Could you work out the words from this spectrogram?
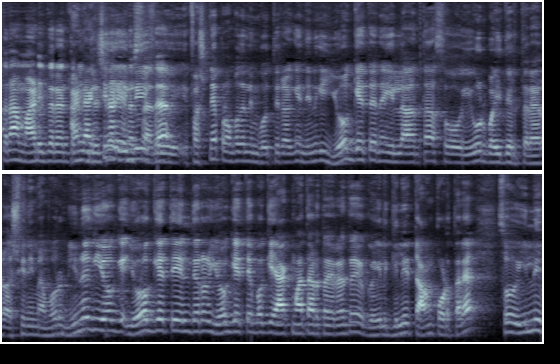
ತರ ಮಾಡಿದ್ದಾರೆ ಅಂತ. ಫಸ್ಟ್ನೇ ಪ್ರಮೋದಲ್ಲಿ ನಿಮ್ಗೆ ಗೊತ್ತಿರೋ ಹಾಗೆ ನಿನಗೆ ಯೋಗ್ಯತೆನೇ ಇಲ್ಲ ಅಂತ ಸೊ ಇವ್ರು ಬೈದಿರ್ತಾರೆ ಯಾರು ಅಶ್ವಿನಿ ಮ್ಯಾಮ್ ಅವರು. ನಿನಗೆ ಯೋಗ್ಯ ಯೋಗ್ಯತೆ ಇಲ್ದಿರೋ ಯೋಗ್ಯತೆ ಬಗ್ಗೆ ಯಾಕೆ ಮಾತಾಡ್ತಾ ಇರೋ ಅಂತ ಇಲ್ಲಿ ಗಿಲ್ಲಿ ಟಾಂಗ್ ಕೊಡ್ತಾರೆ. ಸೊ ಇಲ್ಲಿ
